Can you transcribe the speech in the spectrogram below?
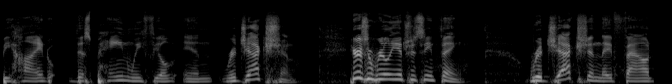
behind this pain we feel in rejection. Here's a really interesting thing. Rejection, they've found,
